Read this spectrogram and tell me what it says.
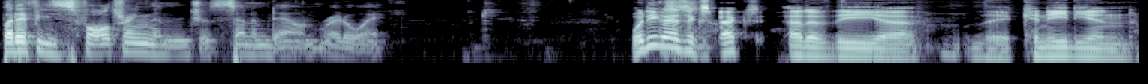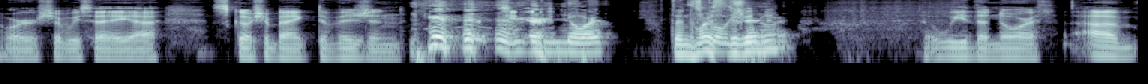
But if he's faltering, then just send him down right away. What do you guys expect out of the uh, the Canadian, or should we say, uh, Scotiabank division? North, The North Scotia Division? North. We the North. Um,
